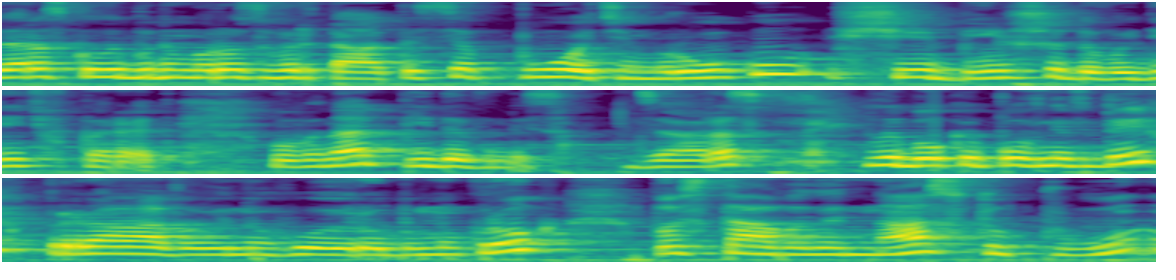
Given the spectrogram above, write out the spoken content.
Зараз, коли будемо розвертатися, потім руку ще більше доведіть вперед, бо вона піде вниз. Зараз глибокий повний вдих, правою ногою робимо крок, поставили на стопу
